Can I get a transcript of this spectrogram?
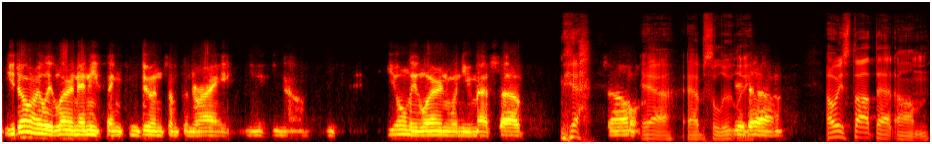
you don't really learn anything from doing something right. You, you know, you only learn when you mess up. Yeah. So, yeah, absolutely. It, uh, I always thought that um,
